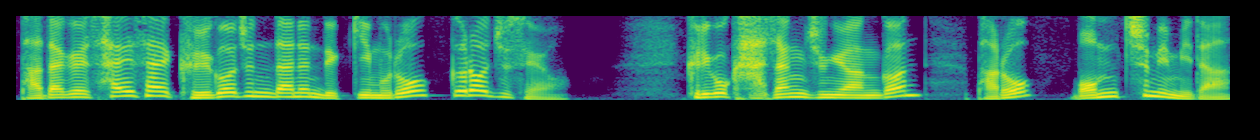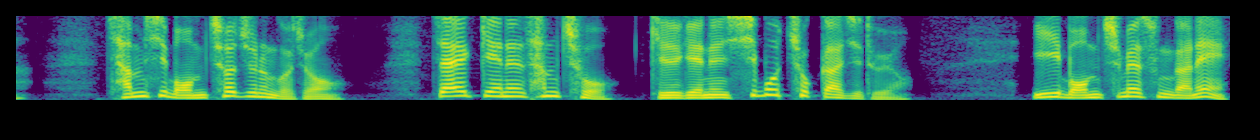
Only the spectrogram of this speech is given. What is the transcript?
바닥을 살살 긁어준다는 느낌으로 끌어주세요. 그리고 가장 중요한 건 바로 멈춤입니다. 잠시 멈춰주는 거죠. 짧게는 3초, 길게는 15초까지도요. 이 멈춤의 순간에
